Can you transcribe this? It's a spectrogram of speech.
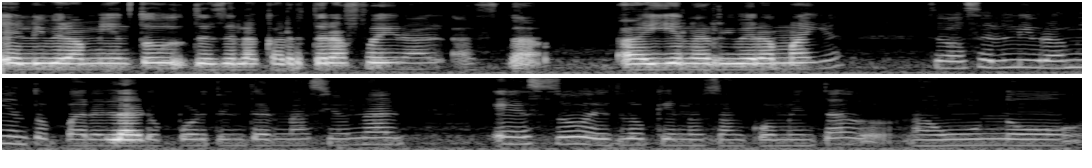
el libramiento desde la carretera federal hasta ahí en la Ribera Maya, se va a hacer el libramiento para el aeropuerto internacional. Eso es lo que nos han comentado. Aún no,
